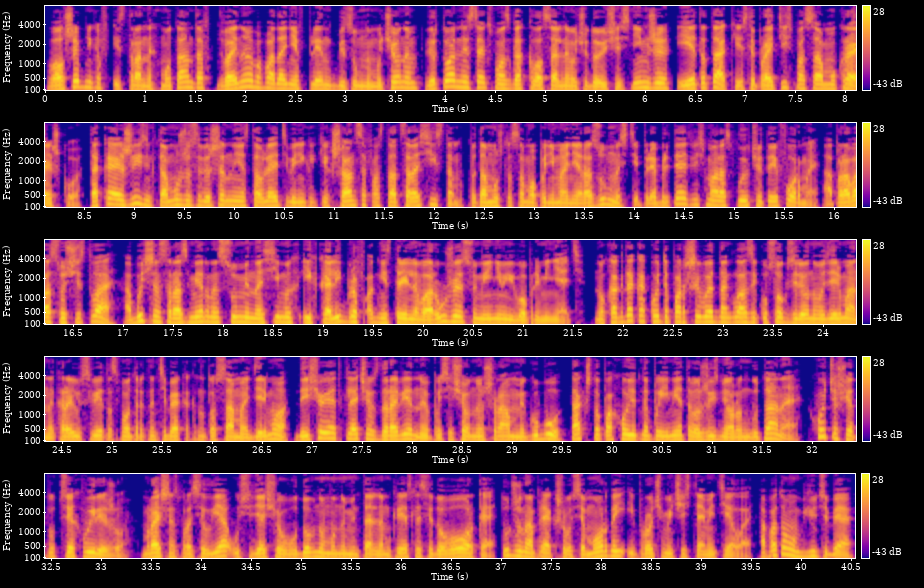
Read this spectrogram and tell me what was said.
волшебников и странных мутантов, двойное попадание в плен к безумным ученым, виртуальный секс в мозгах колоссального чудовища с ним же, и это так, если пройтись по самому краешку. Такая жизнь, к тому же, совершенно не оставляет тебе никаких шансов остаться расистом, потому что само понимание разумности приобретает весьма расплывчатые формы, а права существа обычно соразмерны сумме носимых их калибров огнестрельного оружия с умением его применять. Но когда какой-то паршивый одноглазый кусок зеленого дерьма на краю света смотрит на тебя как на то самое дерьмо, да еще и отклячив здоровенную, посещенную шрамами губу, так что походит на поиметого жизнью орангутана, «Хочешь, я тут всех вырежу?» — мрачно спросил я у сидящего в удобном монументальном кресле седого орка, тут же напрягшегося мордой и прочими частями тела. «А потом убью тебя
